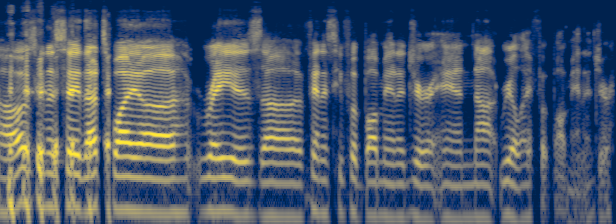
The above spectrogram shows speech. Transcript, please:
I was gonna say that's why uh, Ray is uh, fantasy football manager and not real life football manager.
